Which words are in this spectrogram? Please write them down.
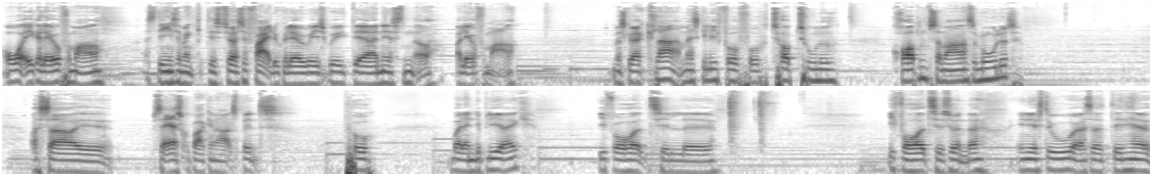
over ikke at lave for meget. Altså det eneste, man, det største fejl, du kan lave i race week, det er næsten at, at lave for meget. Man skal være klar, man skal lige få, få top-tunet kroppen så meget som muligt. Og så, øh, så er jeg sgu bare generelt spændt på, hvordan det bliver, ikke? I forhold til, øh, i forhold til søndag i næste uge. Altså, den her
